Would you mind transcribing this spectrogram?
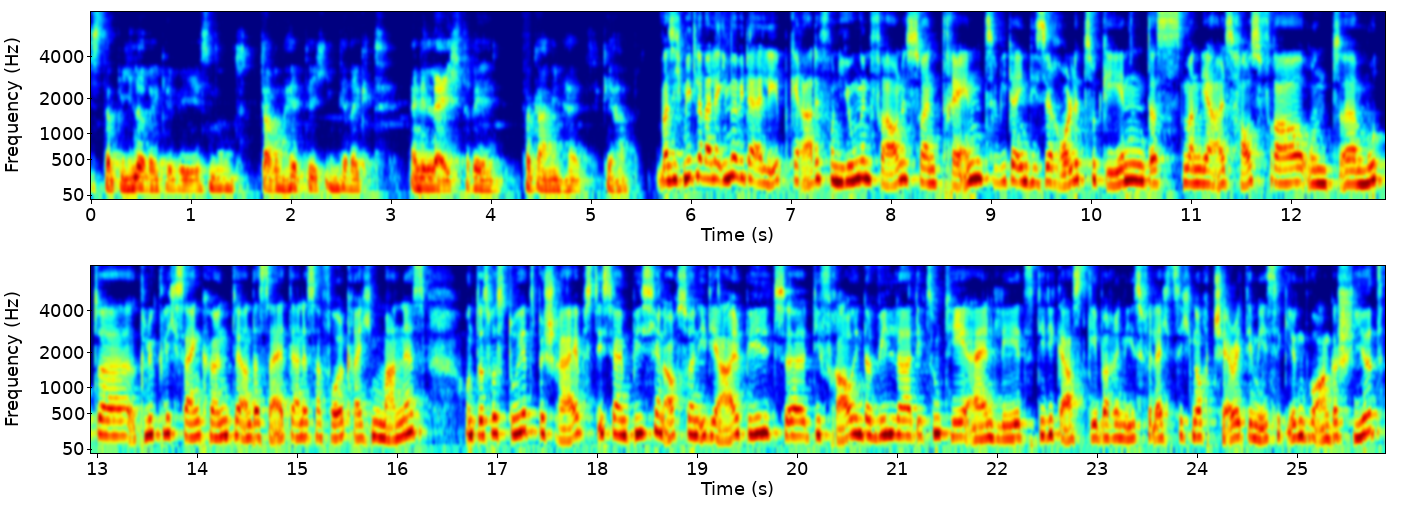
stabilere gewesen und darum hätte ich indirekt eine leichtere Vergangenheit gehabt. Was ich mittlerweile immer wieder erlebe, gerade von jungen Frauen, ist so ein Trend, wieder in diese Rolle zu gehen, dass man ja als Hausfrau und äh, Mutter glücklich sein könnte an der Seite eines erfolgreichen Mannes. Und das, was du jetzt beschreibst, ist ja ein bisschen auch so ein Idealbild, äh, die Frau in der Villa, die zum Tee einlädt, die die Gastgeberin ist, vielleicht sich noch charity-mäßig irgendwo engagiert.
